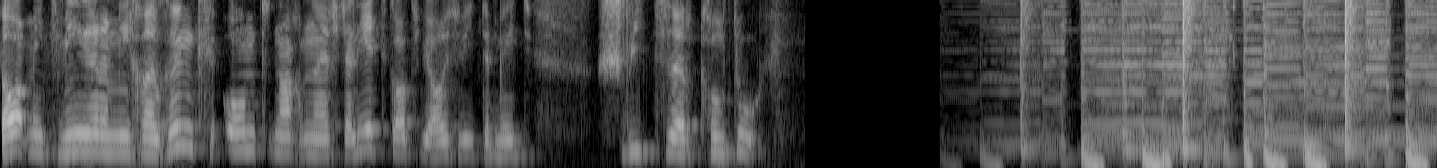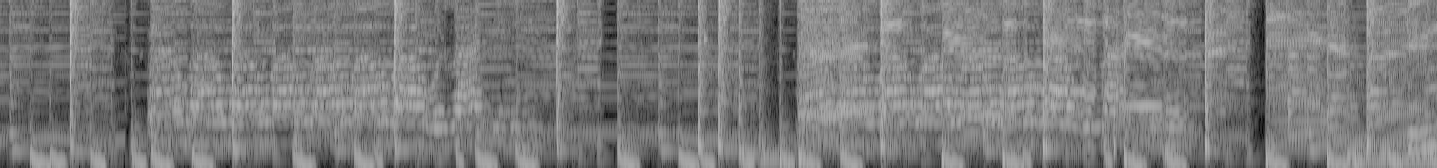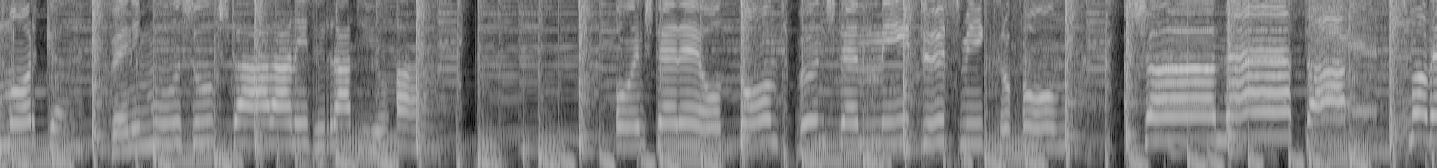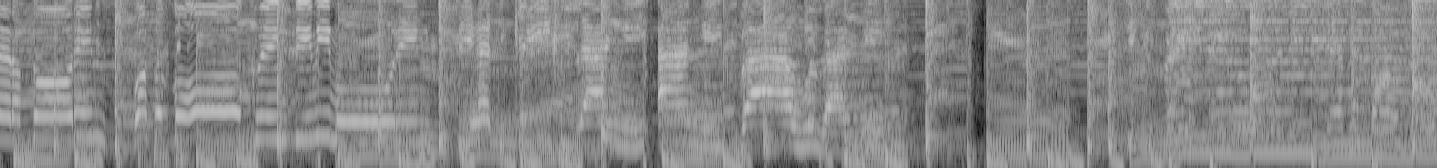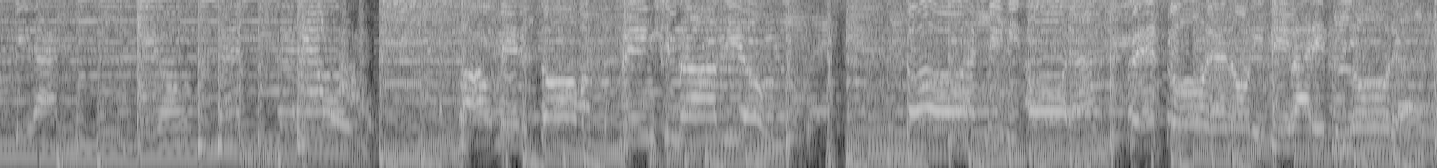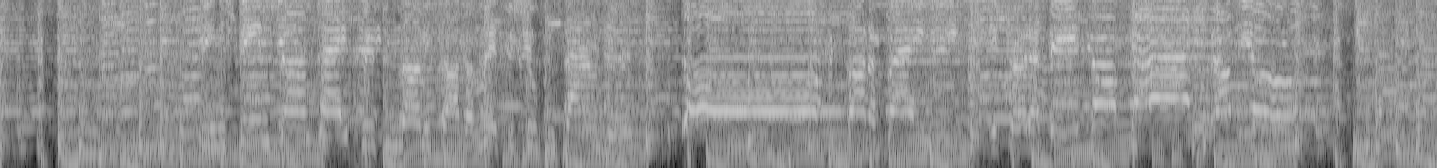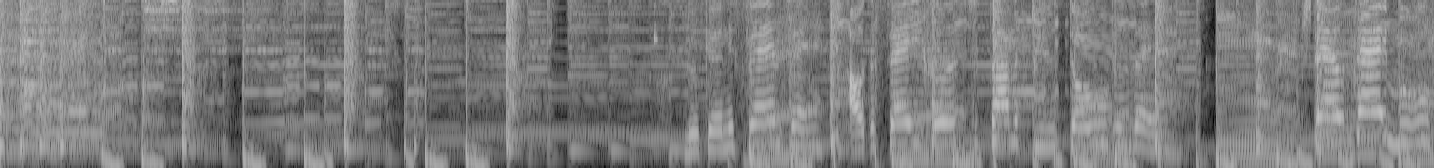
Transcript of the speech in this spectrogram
Hier mit mir, Michael Künk. Und nach dem nächsten Lied geht es bei uns weiter mit Schweizer Kultur. Wenn ich muss aufstehen, lehne ich das Radio an. Und im Stereoton wünscht er mir durch das Mikrofon einen schönen Tag. Die Moderatorin, was so wohl klingt in meinem Ohr. Sie hat die gleiche Länge, enge Wellenlänge. Nachmittag am meisten auf dem Sender. Doch, bist so eine Feine, ich höre dich so gern im Radio. Schau in den Fernsehen, all das sehe ich heutzutage mit Augen weh. Stellt heim auf,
